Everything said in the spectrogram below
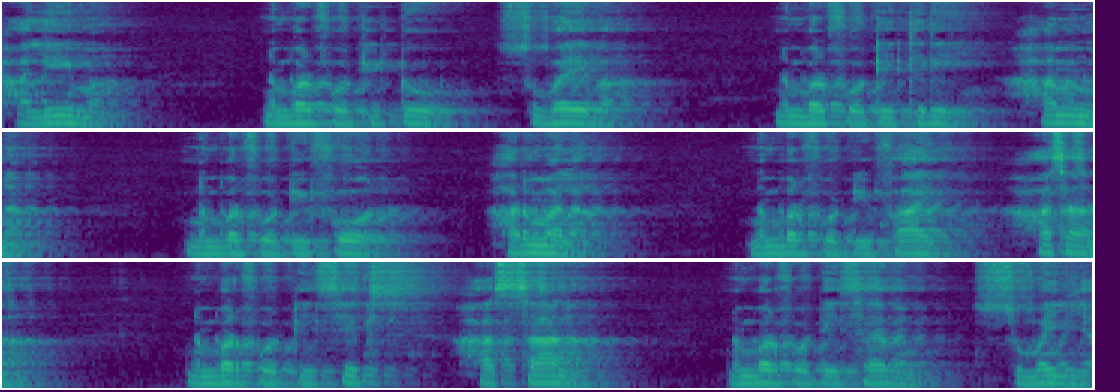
Halima, number forty two Sabiba number forty three Hamna number forty four Harmala number forty five Hasna number forty six Hassana number forty seven Sumayya.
